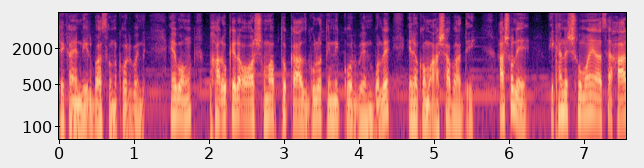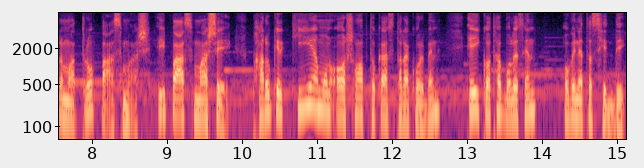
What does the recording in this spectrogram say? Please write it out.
সেখানে নির্বাচন করবেন এবং ফারুকের অসমাপ্ত কাজগুলো তিনি করবেন বলে এরকম আশাবাদী। আসলে এখানে সময় আছে আর মাত্র পাঁচ মাস। এই পাঁচ মাসে ফারুকের কী এমন অসমাপ্ত কাজ তারা করবেন? এই কথা বলেছেন অভিনেতা সিদ্দিক,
